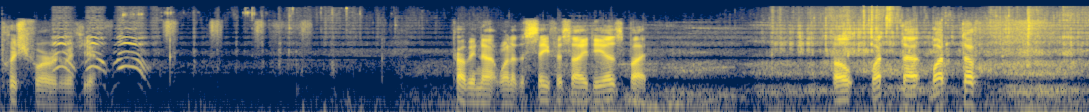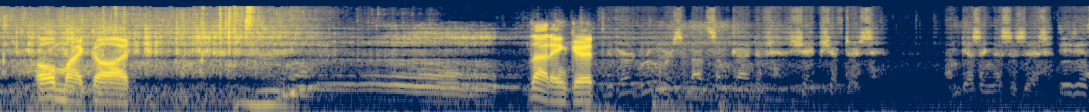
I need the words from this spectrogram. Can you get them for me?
Push forward with you. Probably not one of the safest ideas, but... Oh, what the, what the... Oh my god. That ain't good. We've heard rumors about some kind of. I'm guessing this is it. It is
